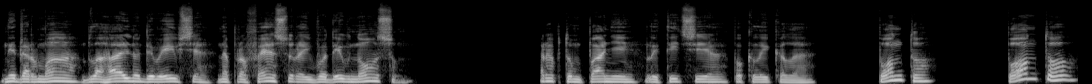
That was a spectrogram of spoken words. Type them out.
недарма благально дивився на професора і водив носом. Раптом пані Летиція покликала Понто, понто,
